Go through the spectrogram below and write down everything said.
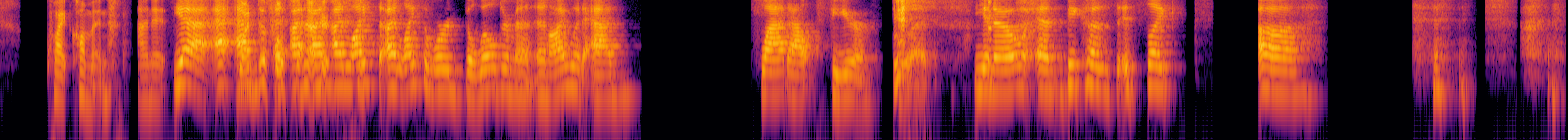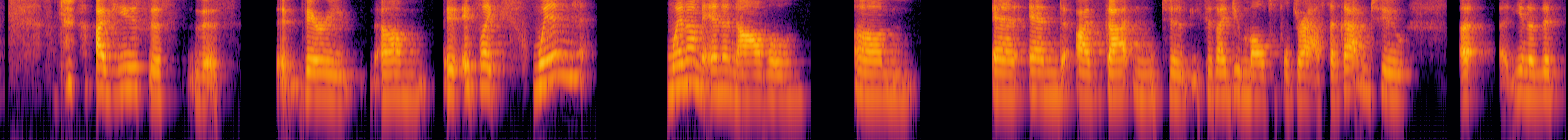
quite common. And it's yeah I, wonderful I, to know. I, I, like the, I like the word bewilderment and I would add flat out fear to it, you know, and because it's like uh I've used this this very um it, it's like when when I'm in a novel um, and and I've gotten to because I do multiple drafts. I've gotten to uh, uh, you know the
